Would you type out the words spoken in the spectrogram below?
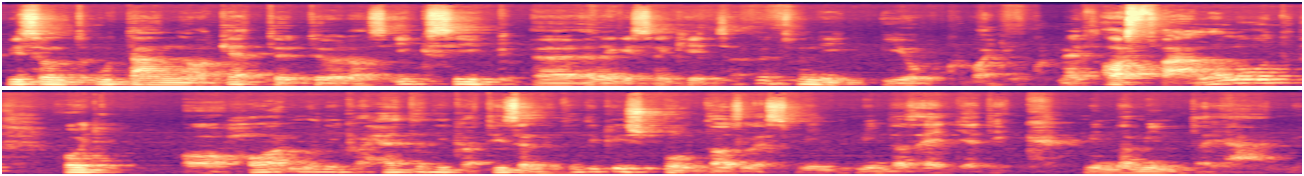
viszont utána a kettőtől az X-ig, egészen 250-ig jók vagyunk. Mert azt vállalod, hogy a harmadik, a hetedik, a tizenötödik is pont az lesz, mint, mint az egyedik, mint a mintajármű.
